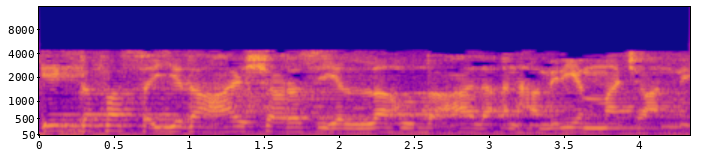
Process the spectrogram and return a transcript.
ایک دفعہ سیدہ عائشہ رضی اللہ تعالی عنہ، میری اما جان نے۔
